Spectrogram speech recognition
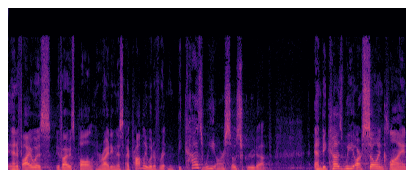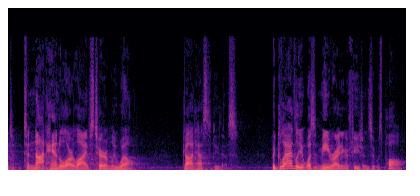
And if I, was, if I was Paul and writing this, I probably would have written, because we are so screwed up, and because we are so inclined to not handle our lives terribly well, God has to do this. But gladly, it wasn't me writing Ephesians, it was Paul.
